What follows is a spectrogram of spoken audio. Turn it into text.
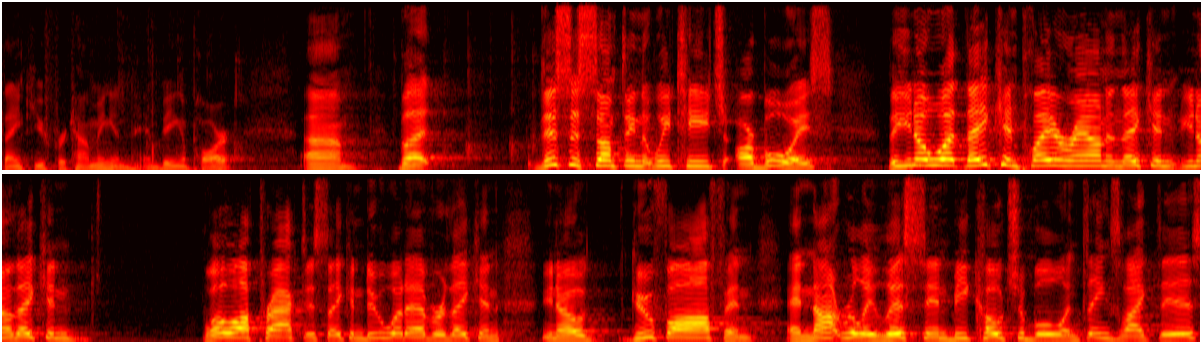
Thank you for coming and, and being a part. Um, but this is something that we teach our boys that you know what they can play around and they can you know they can blow off practice they can do whatever they can you know goof off and and not really listen be coachable and things like this.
